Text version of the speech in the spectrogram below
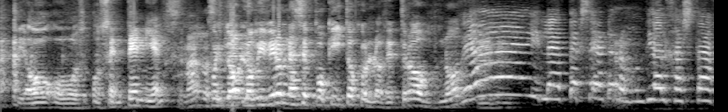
o, o, o centennials, pues lo, vivieron hace poquito con lo de Trump, ¿no? De, ay, la tercera guerra mundial, hashtag.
